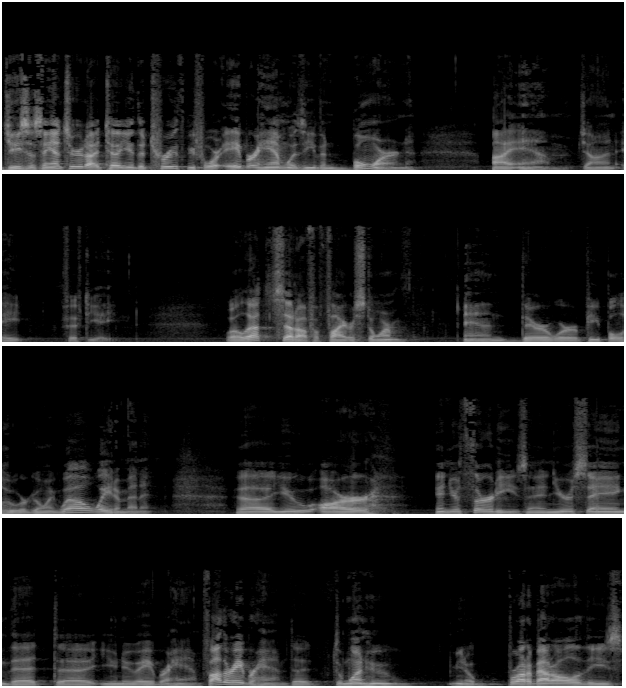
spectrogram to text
Jesus answered, I tell you the truth, before Abraham was even born, I am. John 8 58. Well, that set off a firestorm. And there were people who were going, Well, wait a minute. Uh, you are in your 30s and you're saying that uh, you knew Abraham. Father Abraham, the, the one who, you know, brought about all of these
